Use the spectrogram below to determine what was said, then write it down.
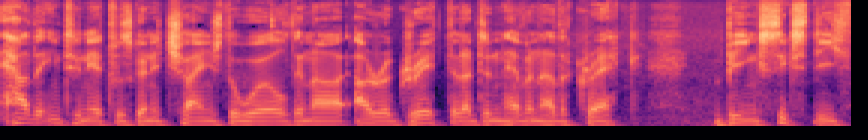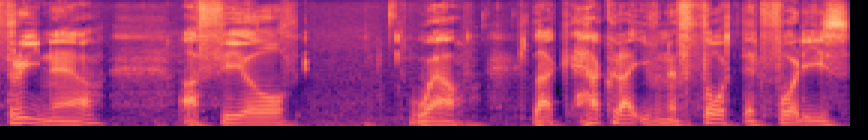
how the internet was going to change the world. And I, I regret that I didn't have another crack. Being 63 now, I feel, wow, like how could I even have thought that 40s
